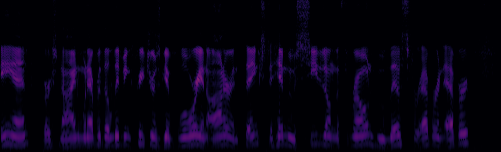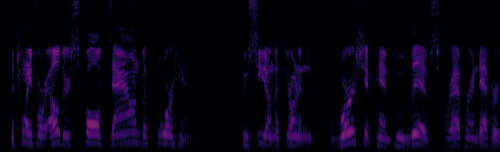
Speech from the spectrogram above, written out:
And, verse 9, whenever the living creatures give glory and honor and thanks to him who's seated on the throne, who lives forever and ever, the 24 elders fall down before him who's seated on the throne and worship him who lives forever and ever.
